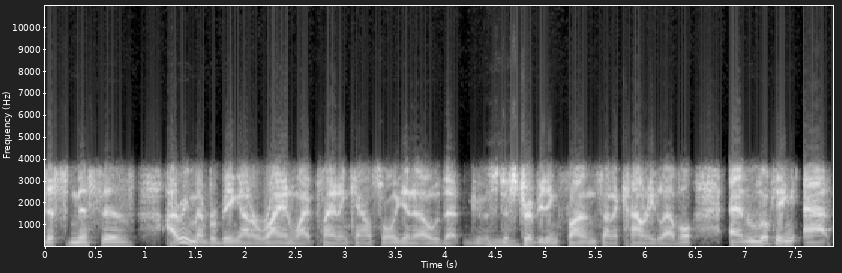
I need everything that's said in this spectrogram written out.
dismissive. I remember being on a Ryan White Planning Council, you know, that was mm-hmm. distributing funds on a county level and looking at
